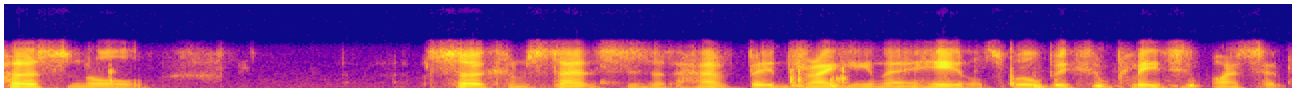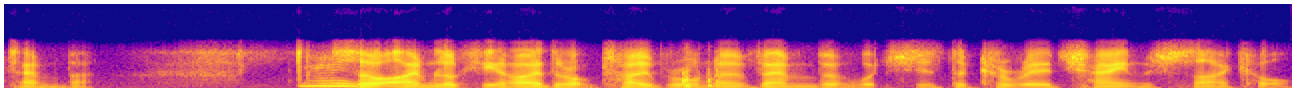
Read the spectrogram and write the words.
personal circumstances that have been dragging their heels will be completed by September. Nice. So I'm looking either October or November, which is the career change cycle,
